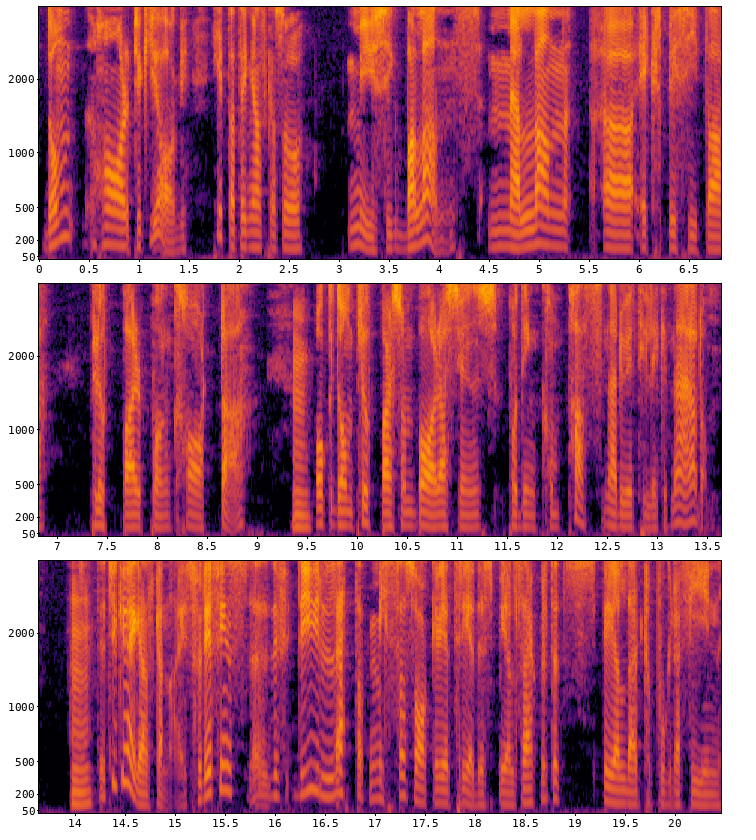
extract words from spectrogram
De har, tycker jag, hittat en ganska så mysig balans mellan uh, explicita pluppar på en karta mm. och de pluppar som bara syns på din kompass när du är tillräckligt nära dem. Mm. Det tycker jag är ganska nice, för det, finns, eh, det, det, är ju lätt att missa saker i ett 3D-spel, särskilt ett spel där topografin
